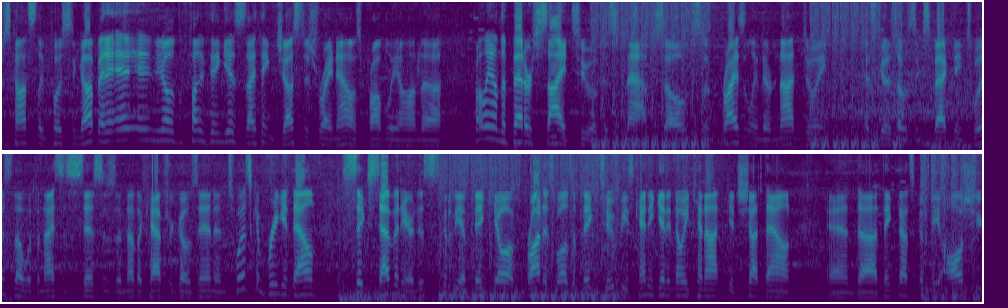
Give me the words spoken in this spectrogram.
just constantly pushing up. And, and, and, you know, the funny thing is, is I think Justus right now is probably on uh, probably on the better side, too, of this map. So surprisingly, they're not doing as good as I was expecting. Twiz, though, with a nice assist as another capture goes in. And Twiz can bring it down 6-7 here. This is going to be a big kill up front as well as a big two-piece. Can he get it? No, he cannot get shut down. And uh, I think that's going to be all she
